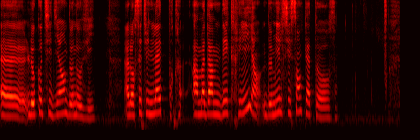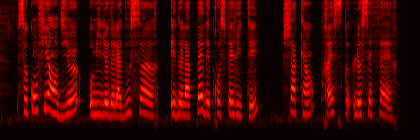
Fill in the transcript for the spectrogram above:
le quotidien de nos vies. Alors c'est une lettre à Madame d'Écry de 1614. Se confier en Dieu au milieu de la douceur et de la paix des prospérités, chacun presque le sait faire.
